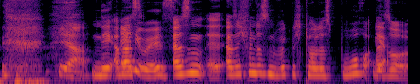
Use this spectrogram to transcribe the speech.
ja. Nee, aber Anyways. es, also, also ich finde es ein wirklich tolles Buch. Ja. Also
